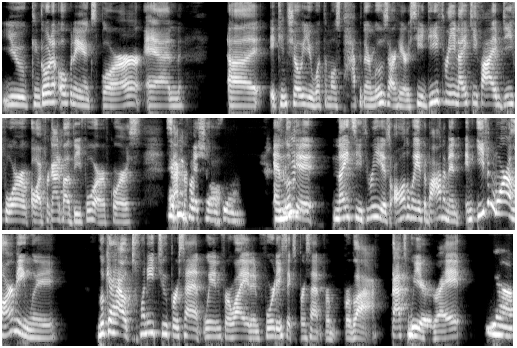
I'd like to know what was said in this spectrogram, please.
you can go to Opening Explorer and uh, it can show you what the most popular moves are here. See D3, Knight G5, D4. Oh, I forgot about D4, of course sacrificial. And look at knight c3 is all the way at the bottom. And, and even more alarmingly, look at how 22% win for white and 46% for, for black. That's weird, right? Yeah.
